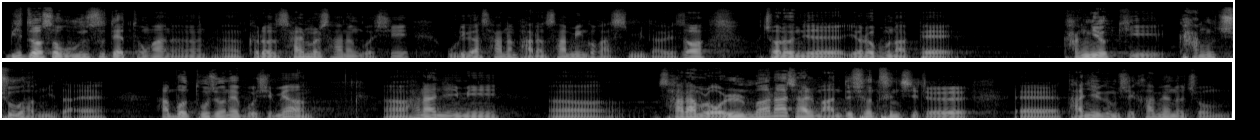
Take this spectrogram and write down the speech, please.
믿어서 운수대통하는 어, 그런 삶을 사는 것이 우리가 사는 바른 삶인 것 같습니다. 그래서 저는 이제 여러분 앞에 강력히 강추합니다. 예. 한번 도전해 보시면 어, 하나님이 어, 사람을 얼마나 잘 만드셨는지를 예, 단일 금식 하면은 좀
